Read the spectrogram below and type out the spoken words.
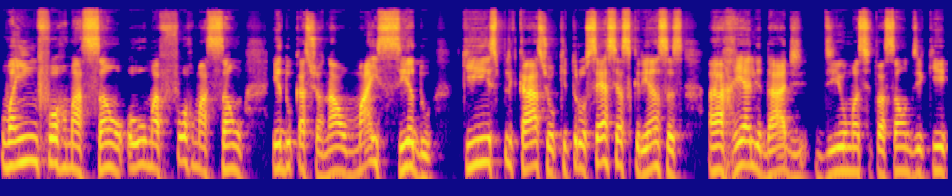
uma informação ou uma formação educacional mais cedo que explicasse ou que trouxesse às crianças a realidade de uma situação de que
